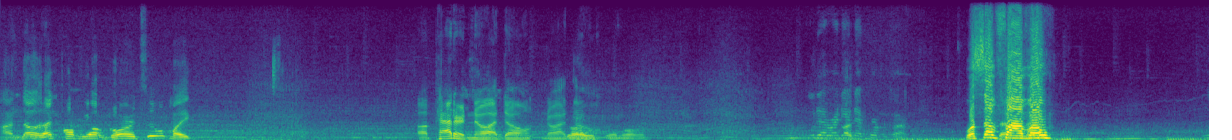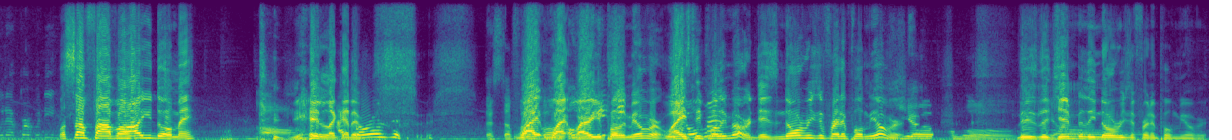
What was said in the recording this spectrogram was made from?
I know. That caught me off guard too. I'm like, Uh, pattern? No, I don't. No, I don't. Who that right there in that purple car? What's up, That's Five O? Who that purple? What's up, Five O? How you doing, man? Oh, yeah, look at him. that's the Why, why, why are you pulling me over? Why is he pulling me over? There's no reason for him to pull me over. Yo. There's legitimately no reason for him to pull me over.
